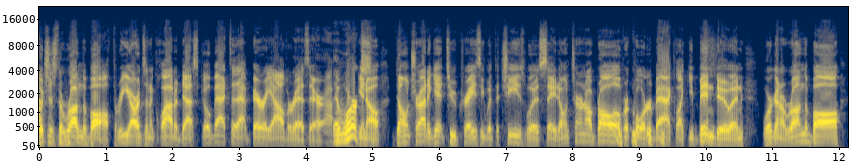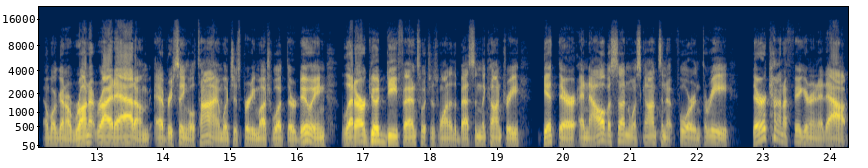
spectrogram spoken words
which is to run the ball. Three yards in a cloud of dust. Go back to that Barry Alvarez era. It works. You know, don't try to get too crazy with the cheese whiz. Say, don't turn our ball over quarterback like you've been doing. We're going to run the ball and we're going to run it right at them every single time, which is pretty much what they're doing. Let our good defense, which is one of the best in the country, get there. And now all of a sudden, Wisconsin at four and three, they're kind of figuring it out.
